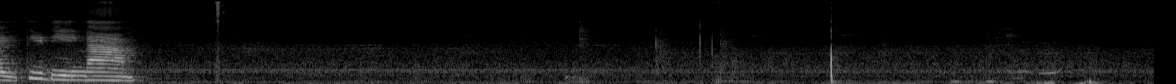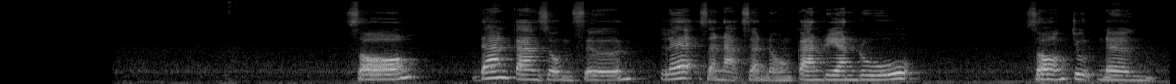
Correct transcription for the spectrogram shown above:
ยที่ดีงาม 2. ด้านการส่งเสริมและสนับสนุนการเรียนรู้ 2.1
